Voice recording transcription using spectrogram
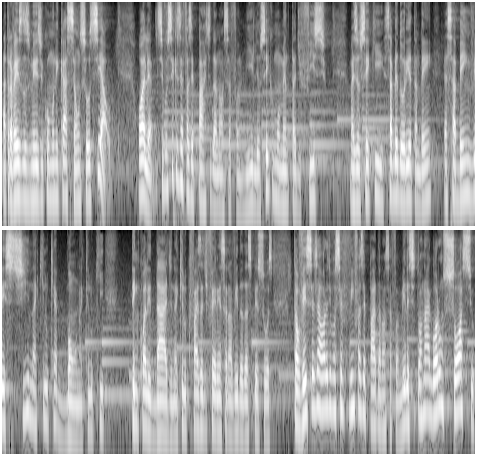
através dos meios de comunicação social. Olha, se você quiser fazer parte da nossa família, eu sei que o momento está difícil, mas eu sei que sabedoria também é saber investir naquilo que é bom, naquilo que tem qualidade, naquilo que faz a diferença na vida das pessoas. Talvez seja a hora de você vir fazer parte da nossa família, se tornar agora um sócio,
